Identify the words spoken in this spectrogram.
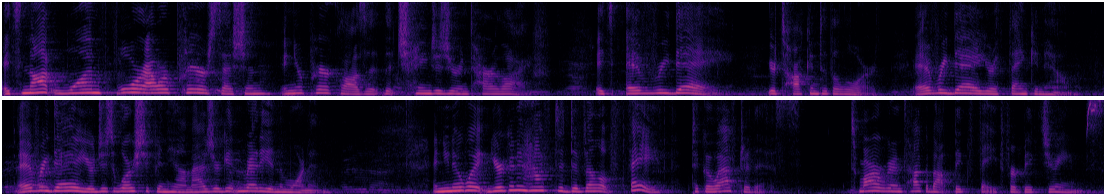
It's not one four hour prayer session in your prayer closet that changes your entire life. It's every day you're talking to the Lord. Every day you're thanking Him. Every day you're just worshiping Him as you're getting ready in the morning. And you know what? You're going to have to develop faith to go after this. Tomorrow we're going to talk about big faith for big dreams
